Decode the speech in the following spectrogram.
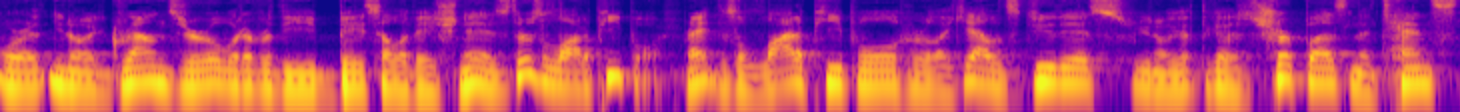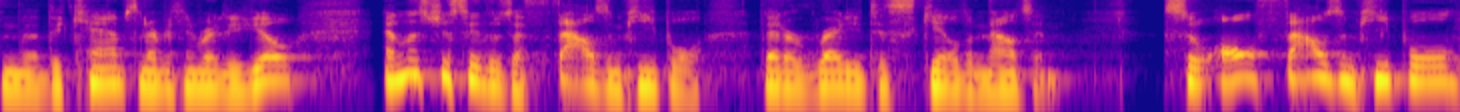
or you know at ground zero whatever the base elevation is there's a lot of people right there's a lot of people who are like yeah let's do this you know they got the sherpas and the tents and the, the camps and everything ready to go and let's just say there's a thousand people that are ready to scale the mountain so all thousand people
